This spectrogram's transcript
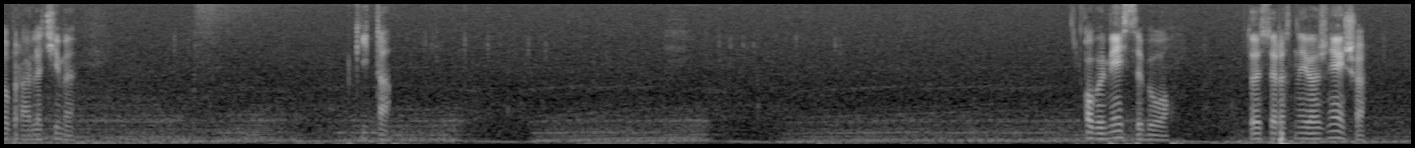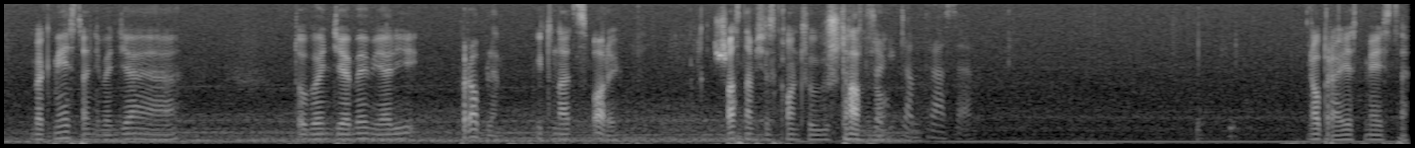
Dobra, lecimy. Kita. Oby miejsce było. To jest teraz najważniejsze. Bo jak miejsca nie będzie, to będziemy mieli problem. I to nawet spory. Czas nam się skończył już dawno. Przeliczam trasę. Dobra, jest miejsce.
